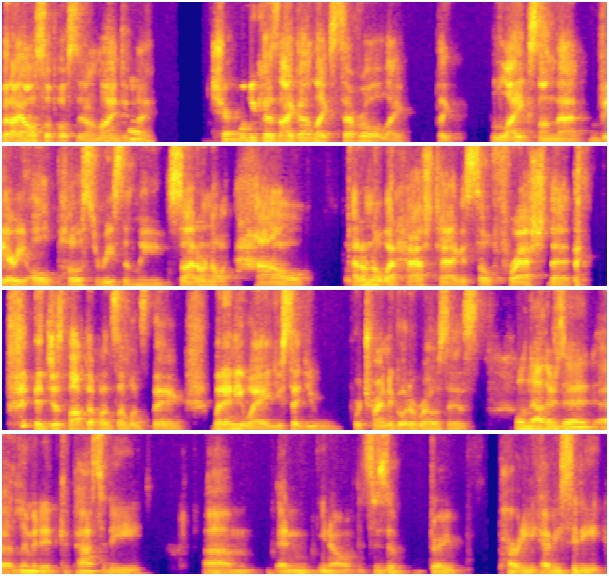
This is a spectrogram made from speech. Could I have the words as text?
But I also posted it on mine, didn't oh. I? Sure. Well, because I got like several like like likes on that very old post recently. So I don't know how I don't know what hashtag is so fresh that it just popped up on someone's thing. But anyway, you said you were trying to go to Roses. Well, now there's a, a limited capacity, um, and you know this is a very party heavy city.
